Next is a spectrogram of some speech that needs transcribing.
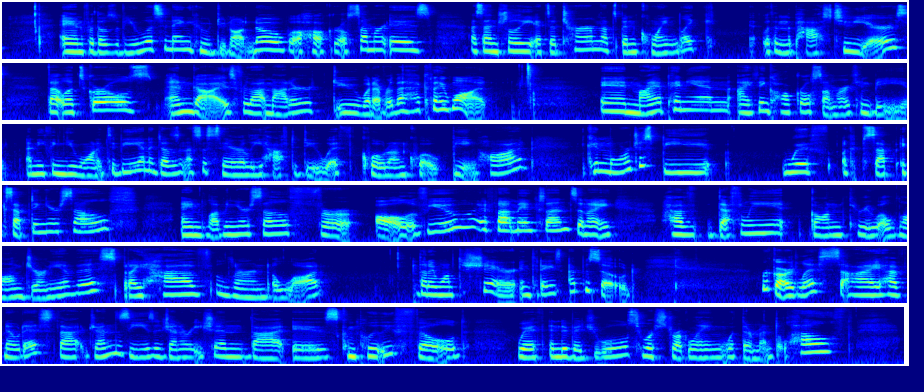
And for those of you listening who do not know what hot girl summer is, essentially it's a term that's been coined like within the past 2 years that lets girls and guys, for that matter, do whatever the heck they want. In my opinion, I think Hot Girl Summer can be anything you want it to be, and it doesn't necessarily have to do with quote unquote being hot. It can more just be with accept accepting yourself and loving yourself for all of you, if that makes sense. And I have definitely gone through a long journey of this, but I have learned a lot that I want to share in today's episode. Regardless, I have noticed that Gen Z is a generation that is completely filled with individuals who are struggling with their mental health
